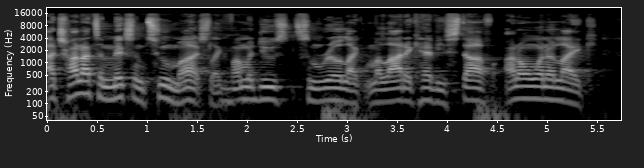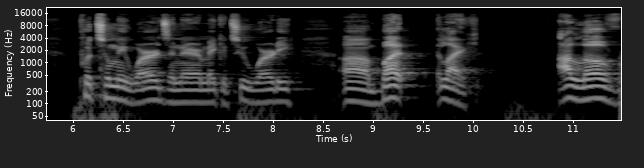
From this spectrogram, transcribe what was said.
I try not to mix them too much. Like if I'm gonna do some real like melodic heavy stuff, I don't want to like put too many words in there and make it too wordy. Um, but like I love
